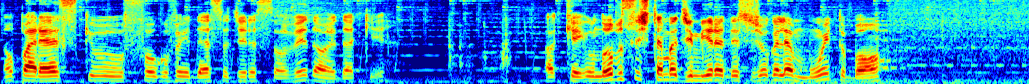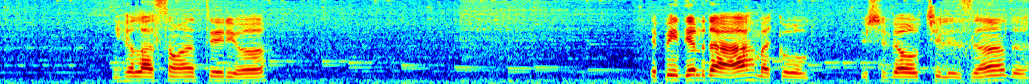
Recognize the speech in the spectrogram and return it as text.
Não parece que o fogo veio dessa direção. Veio da onde? Daqui. Ok, o novo sistema de mira desse jogo é muito bom. Em relação ao anterior. Dependendo da arma que eu estiver utilizando,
